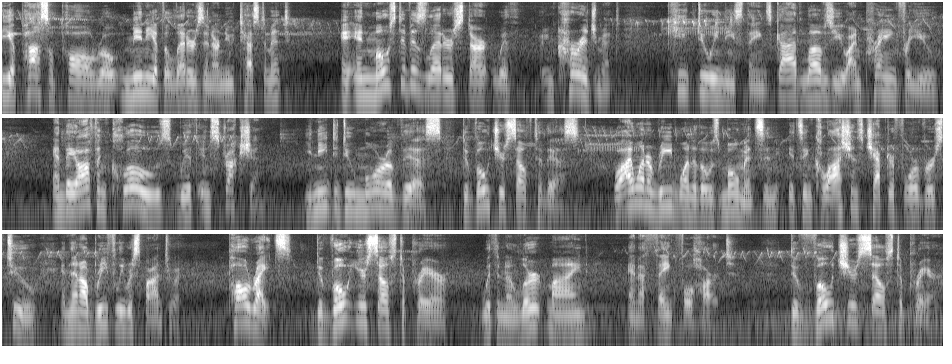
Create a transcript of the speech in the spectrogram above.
the Apostle Paul wrote many of the letters in our New Testament, and most of his letters start with encouragement. Keep doing these things. God loves you. I'm praying for you. And they often close with instruction. You need to do more of this. Devote yourself to this. Well, I want to read one of those moments, and it's in Colossians chapter 4, verse 2, and then I'll briefly respond to it. Paul writes, Devote yourselves to prayer with an alert mind and a thankful heart. Devote yourselves to prayer.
